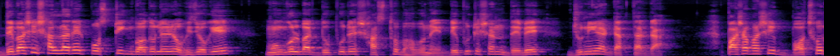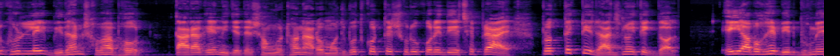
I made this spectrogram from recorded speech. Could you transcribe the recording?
দেবাশিস হালদারের পোস্টিং বদলের অভিযোগে মঙ্গলবার দুপুরে স্বাস্থ্য ভবনে ডেপুটেশন দেবে জুনিয়র ডাক্তাররা। পাশাপাশি বছর ঘুরলেই বিধানসভা ভোট। তার আগে নিজেদের সংগঠন আরও মজবুত করতে শুরু করে দিয়েছে প্রায় প্রত্যেকটি রাজনৈতিক দল। এই আবহে বীরভূমে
